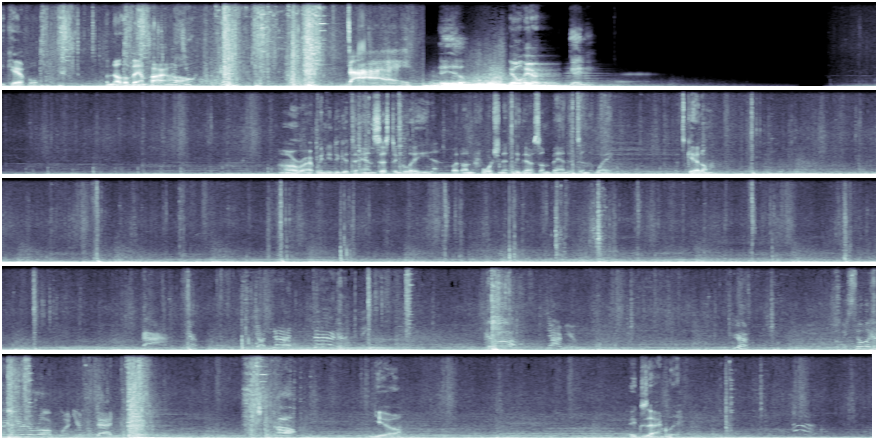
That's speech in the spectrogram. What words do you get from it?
Be careful. Another vampire. Die! Hey, Hill. Hill here. Gaming. Alright, we need to get to Ancestor Glade, but unfortunately there are some bandits in the way. Let's get them. Exactly.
